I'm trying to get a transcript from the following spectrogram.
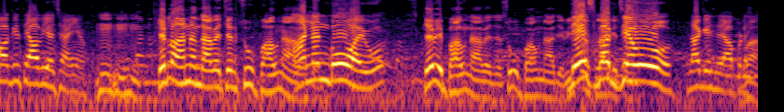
વાગ્યાથી આવ્યા છે અહીંયા. કેટલો આનંદ આવે છે શું ભાવના આનંદ બહુ આવ્યો. કેવી ભાવના આવે છે? શું ભાવના છે? દેશભક્ત જેવો લાગે છે આપણે.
